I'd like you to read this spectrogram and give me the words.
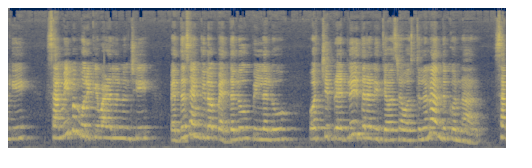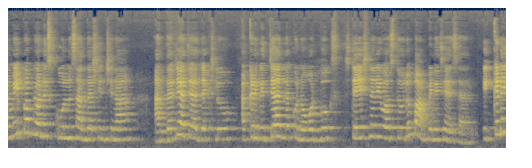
కార్యక్రమానికి సమీప మురికివాడల నుంచి పెద్ద సంఖ్యలో పెద్దలు పిల్లలు వచ్చి బ్రెడ్లు ఇతర నిత్యావసర వస్తువులను అందుకున్నారు. సమీపంలోని స్కూల్ను సందర్శించిన అంతర్జాతీయ అధ్యక్షులు అక్కడి విద్యార్థులకు నోట్బుక్స్ స్టేషనరీ వస్తువులు పంపిణీ చేశారు. ఇక్కడే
